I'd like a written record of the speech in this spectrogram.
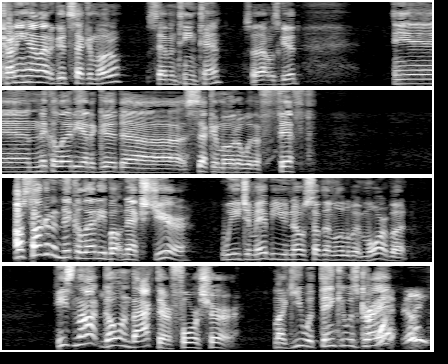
Cunningham had a good second moto, 17-10, so that was good. And Nicoletti had a good uh, second moto with a fifth. I was talking to Nicoletti about next year, Weege, and maybe you know something a little bit more, but he's not going back there for sure. Like you would think it was great. what? Really?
